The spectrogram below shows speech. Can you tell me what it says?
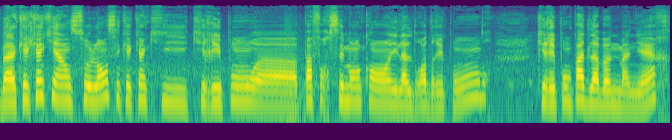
Bah, Quelqu'un qui est insolent, c'est quelqu'un qui, qui répond euh, pas forcément quand il a le droit de répondre, qui répond pas de la bonne manière.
